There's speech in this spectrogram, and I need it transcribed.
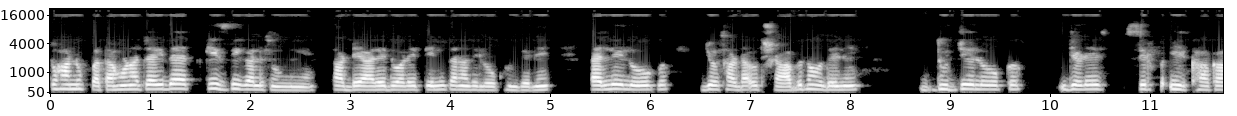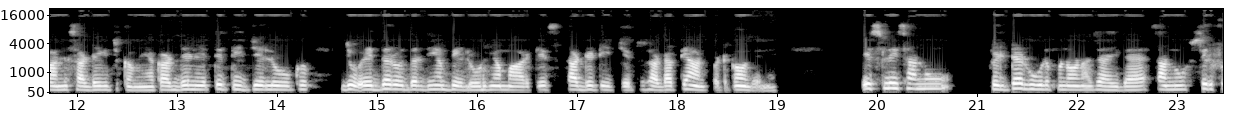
ਤੁਹਾਨੂੰ ਪਤਾ ਹੋਣਾ ਚਾਹੀਦਾ ਹੈ ਕਿਸ ਦੀ ਗੱਲ ਸੁਣਨੀ ਹੈ। ਸਾਡੇ ਆਲੇ ਦੁਆਲੇ ਤਿੰਨ ਤਰ੍ਹਾਂ ਦੇ ਲੋਕ ਹੁੰਦੇ ਨੇ। ਪਹਿਲੇ ਲੋਕ ਜੋ ਸਾਡਾ ਉਤਸ਼ਾਹ ਵਧਾਉਂਦੇ ਨੇ, ਦੂਜੇ ਲੋਕ ਜਿਹੜੇ ਸਿਰਫ ਈਰਖਾ ਕਾਰਨ ਸਾਡੇ ਵਿੱਚ ਕਮੀਆਂ ਕੱਢਦੇ ਨੇ ਤੇ ਤੀਜੇ ਲੋਕ ਜੋ ਇੱਧਰ ਉੱਧਰ ਦੀਆਂ ਬੇਲੋੜੀਆਂ ਮਾਰ ਕੇ ਸਾਡੇ ਟੀਚੇ ਤੋਂ ਸਾਡਾ ਧਿਆਨ ਭਟਕਾਉਂਦੇ ਨੇ। ਇਸ ਲਈ ਸਾਨੂੰ ਫਿਲਟਰ ਰੂਲ ਅਪਣਾਉਣਾ ਚਾਹੀਦਾ ਹੈ। ਸਾਨੂੰ ਸਿਰਫ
